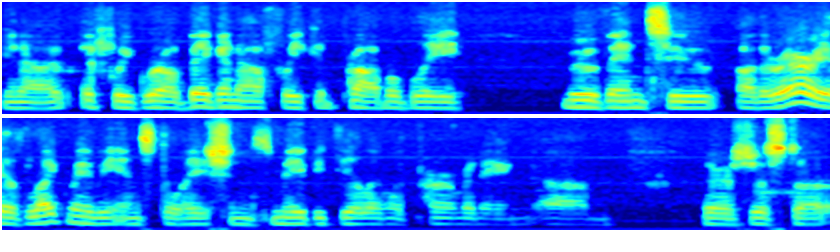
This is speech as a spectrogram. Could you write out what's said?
you know, if we grow big enough, we could probably move into other areas like maybe installations, maybe dealing with permitting. Um, there's just a,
